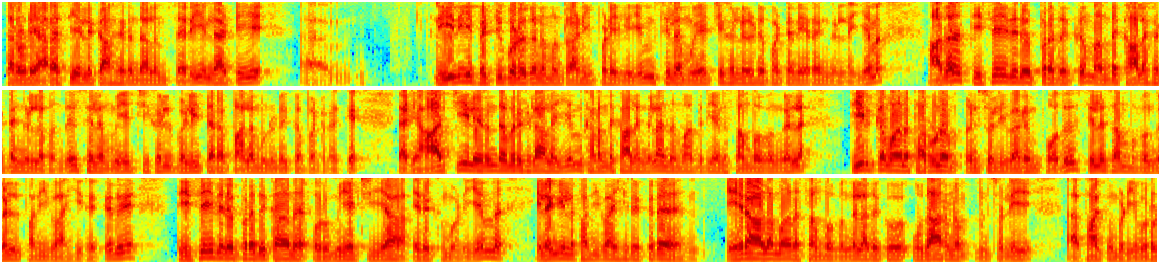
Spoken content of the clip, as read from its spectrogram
தன்னுடைய அரசியலுக்காக இருந்தாலும் சரி இல்லாட்டி நீதியை பெற்றுக் கொடுக்கணும் என்ற அடிப்படையிலையும் சில முயற்சிகள் ஈடுபட்ட நேரங்கள்லையும் அதை திசை திருப்பதுக்கும் அந்த காலகட்டங்களில் வந்து சில முயற்சிகள் வெளித்தரப்பால முன்னெடுக்கப்பட்டிருக்கு. இல்லாட்டி ஆட்சியில் இருந்தவர்களாலேயும் கடந்த காலங்களில் அந்த மாதிரியான சம்பவங்கள் தீர்க்கமான தருணம் என்று சொல்லி வரும்போது சில சம்பவங்கள் பதிவாகி இருக்குது திசை திருப்பதுக்கான ஒரு முயற்சியா இருக்க முடியும். இலங்கையில் பதிவாகி இருக்கிற ஏராளமான சம்பவங்கள் அதுக்கு உதாரணம் சொல்லி பார்க்க முடியும். ஒரு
